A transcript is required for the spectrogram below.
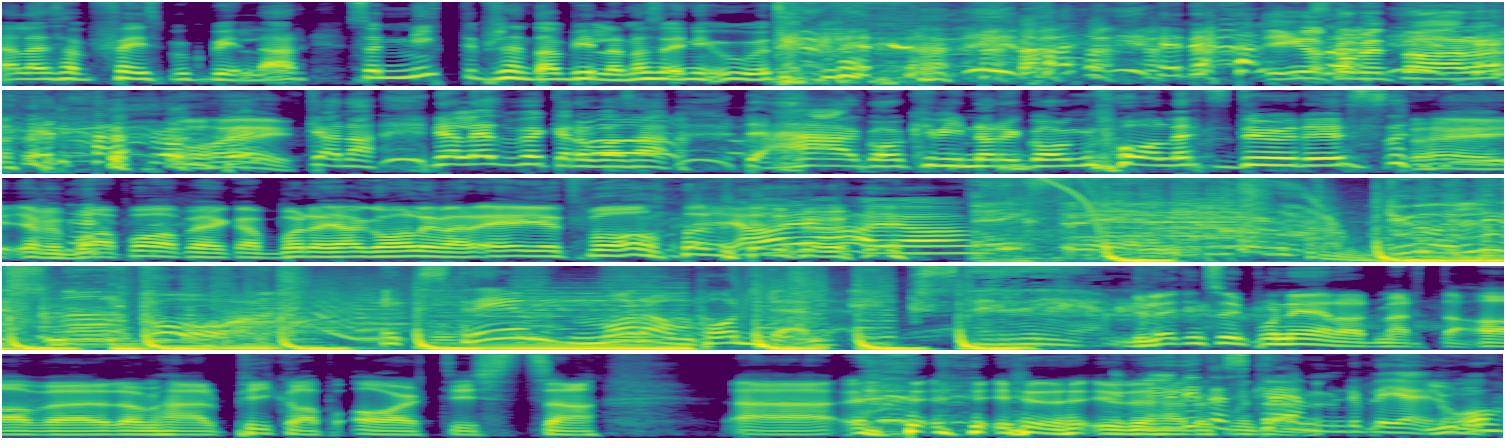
eller så Facebook-bilder, så 90% av bilderna så är ni utklädda? Inga liksom- kommentarer. Är det här från Åh, hej. böckerna? Ni har läst böckerna och bara såhär, det här går kvinnor igång på, let's do this! Hej, jag vill bara påpeka både jag och Oliver är i ett förhållande Ja, nu. ja, ja. Extrem. Du lyssnar på Extrem Morgonpodden. Du lät inte så imponerad Märta av eh, de här pick-up artistsarna. eh, i, i den blir här lite skrämd blir jag ju Jo,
